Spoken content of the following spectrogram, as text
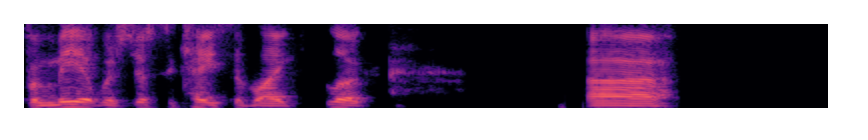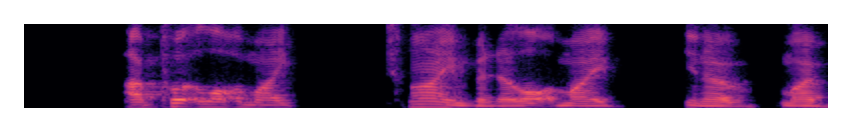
for me it was just a case of like look uh I put a lot of my time and a lot of my you know my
